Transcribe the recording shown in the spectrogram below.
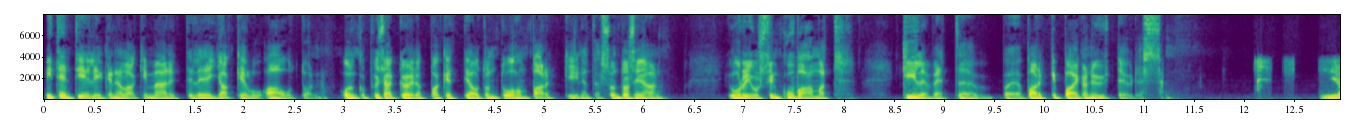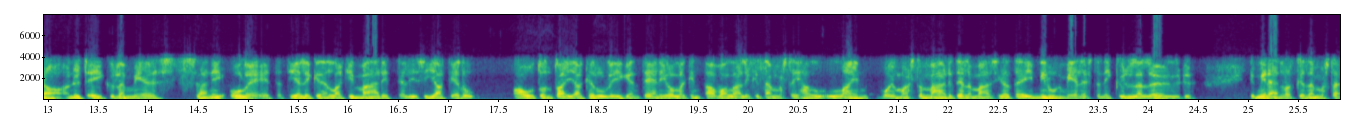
Miten tieliikennelaki määrittelee jakeluauton? Voinko pysäköidä pakettiauton tuohon parkkiin? Ja tässä on tosiaan juuri Jussin kuvaamat kilvet äh, parkkipaikan yhteydessä. Joo, nyt ei kyllä mielessäni ole, että tieliikennelaki määrittelisi jakeluauton tai jakeluliikenteen jollakin tavalla, eli tämmöistä ihan lainvoimaista määritelmää sieltä ei minun mielestäni kyllä löydy. Ja minä en ole kyllä tämmöistä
